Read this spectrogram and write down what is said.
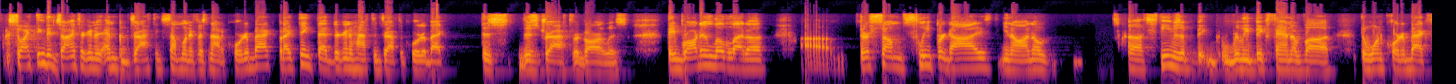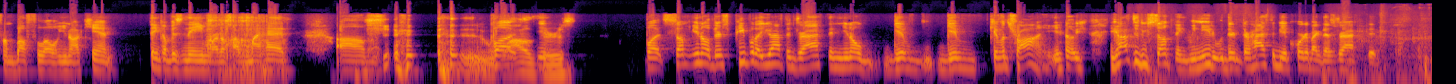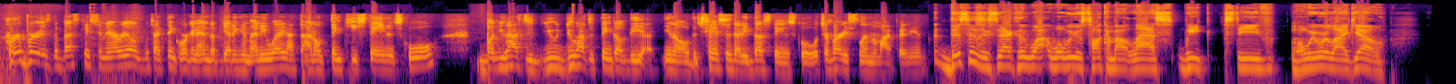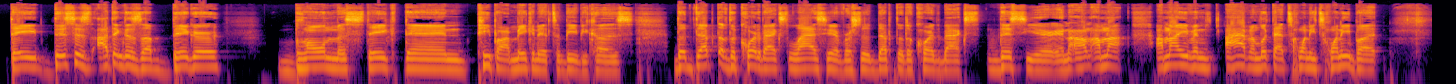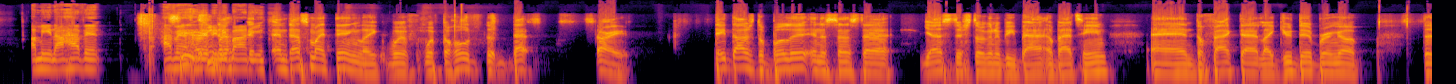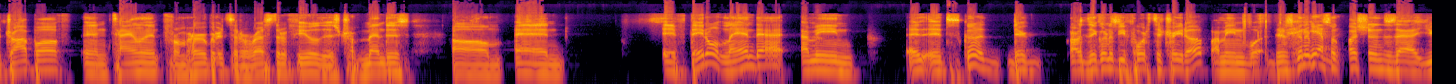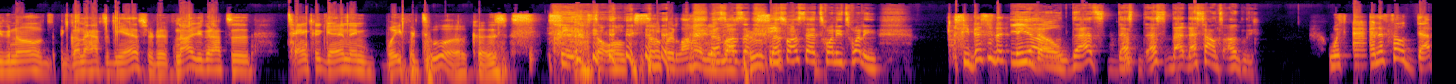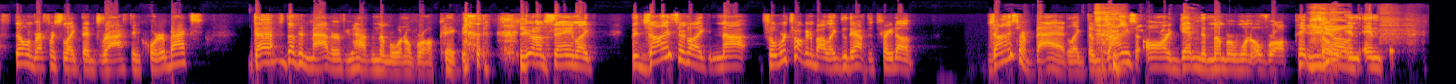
So I think the Giants are going to end up drafting someone if it's not a quarterback. But I think that they're going to have to draft a quarterback this this draft regardless. They brought in Lauletta. Um, there's some sleeper guys. You know, I know uh, Steve's a big, really big fan of uh, the one quarterback from Buffalo. You know, I can't think of his name right off the top of my head. Um, Wowzers. But some, you know, there's people that you have to draft and you know give give give a try. You know, you have to do something. We need there, there has to be a quarterback that's drafted. Herbert is the best case scenario, which I think we're going to end up getting him anyway. I, I don't think he's staying in school, but you have to you do have to think of the you know the chances that he does stay in school, which are very slim in my opinion. this is exactly what what we was talking about last week, Steve, when we were like, "Yo, they this is I think this is a bigger blown mistake than people are making it to be because the depth of the quarterbacks last year versus the depth of the quarterbacks this year, and I'm, I'm not I'm not even I haven't looked at 2020, but I mean I haven't I haven't See, heard that- anybody. and, and that's my thing. Like with with the whole th- that. All right, they dodged the bullet in the sense that yes, they're still going to be bad a bad team, and the fact that like you did bring up the drop off in talent from Herbert to the rest of the field is tremendous. Um, and if they don't land that, I mean, it, it's gonna they're. Are they going to be forced to trade up? I mean, what, there's going to be Yeah, some questions that you know going to have to be answered. If not, you're going to have to tank again and wait for Tua because See, that's the only silver lining. That's my why I said, that's why I said 2020. see, this is the thing Yo, though. that's that's that's that that sounds ugly. With NFL depth, though, in reference to like the draft and quarterbacks, depth doesn't matter if you have the number one overall pick. you know what I'm saying? Like the Giants are like not. So we're talking about like, do they have to trade up? Giants are bad. Like the Giants are getting the number one overall pick. So Yo. and and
